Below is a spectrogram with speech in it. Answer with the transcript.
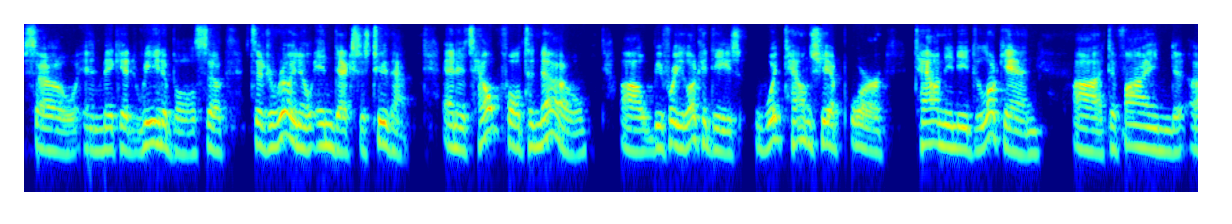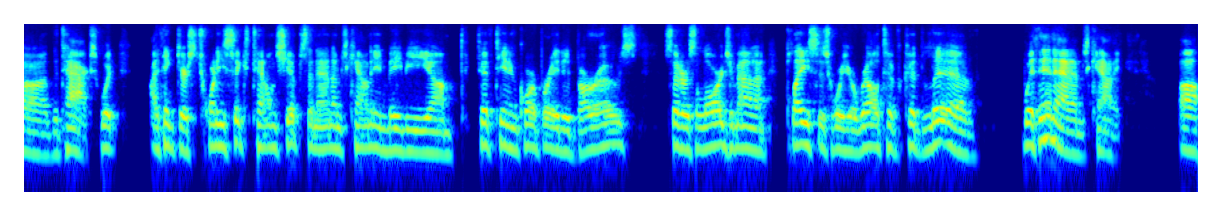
so and make it readable. So, so there's really no indexes to them. And it's helpful to know uh, before you look at these what township or town you need to look in uh, to find uh, the tax. What I think there's 26 townships in Adams County and maybe um, 15 incorporated boroughs. So there's a large amount of places where your relative could live within Adams County. Uh,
